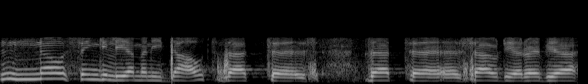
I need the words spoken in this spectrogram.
no single Yemeni doubt that uh, that uh, Saudi Arabia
